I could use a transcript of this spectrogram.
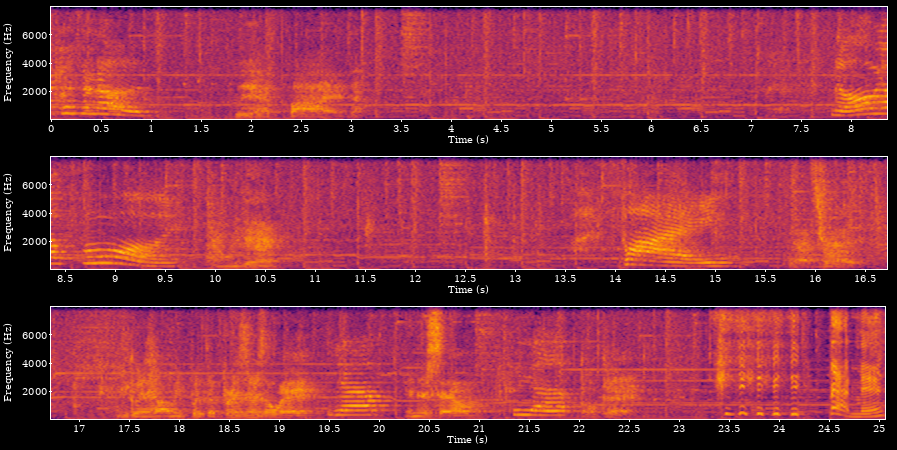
prisoners. We have five. No, we have four. Count again. Five. That's right. You gonna help me put the prisoners away Yep. in their cell? Yep. Okay. Batman,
